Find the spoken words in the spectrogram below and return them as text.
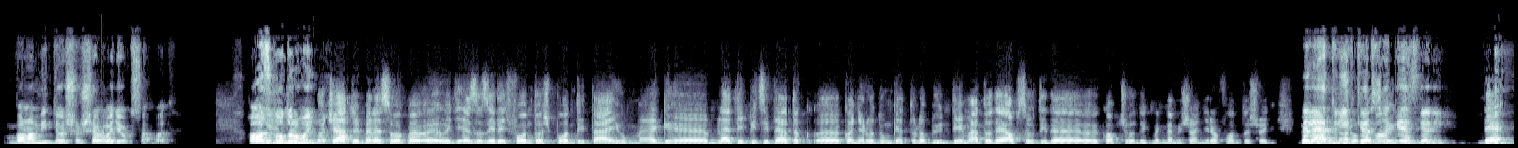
valamitől sose vagyok szabad. Azt Igen, gondolom, hogy... Bocsánat, hogy beleszólok, mert hogy ez azért egy fontos pont, itt álljunk meg. Lehet, hogy picit elkanyarodunk ettől a bűntémától, de abszolút ide kapcsolódik, meg nem is annyira fontos, hogy... De lehet, hogy itt kellett volna kezdeni. De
